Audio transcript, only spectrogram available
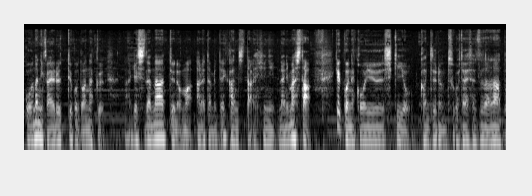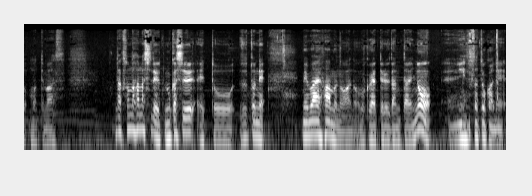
こう何かやるっていうことはなく夏至だなっていうのを、まあ、改めて感じた日になりました。結構ねこういう四季を感じるのすごい大切だなと思ってます。なんかそんな話で言うと昔、えっと、ずっとねメバイファームのあの僕がやってる団体のインスタとかで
